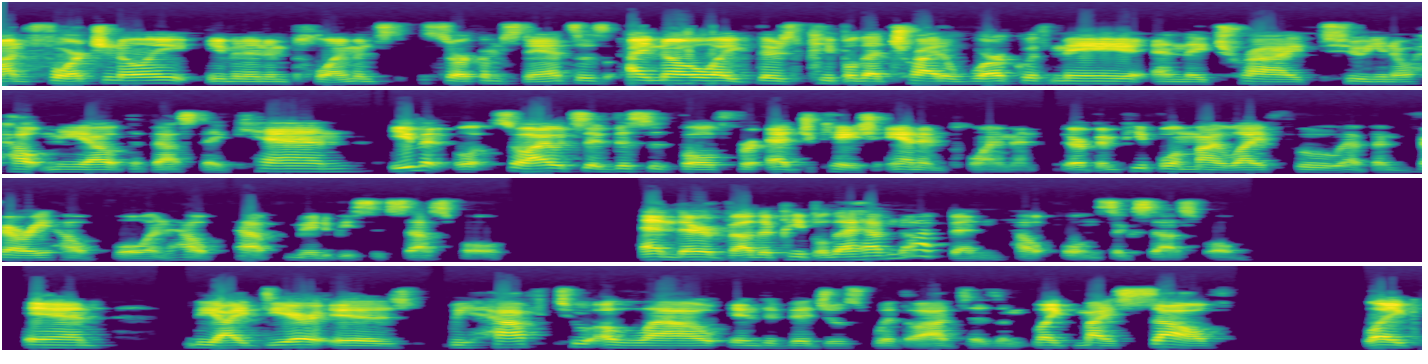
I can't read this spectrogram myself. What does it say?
unfortunately, even in employment circumstances, I know like there's people that try to work with me and they try to, you know, help me out the best they can. Even so, I would say this is both for education and employment. There have been people in my life who have been very helpful and helped help me to be successful. And there are other people that have not been helpful and successful. And the idea is we have to allow individuals with autism, like myself, like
